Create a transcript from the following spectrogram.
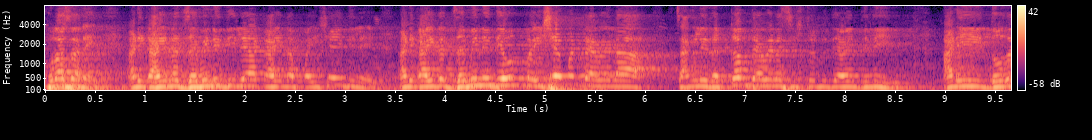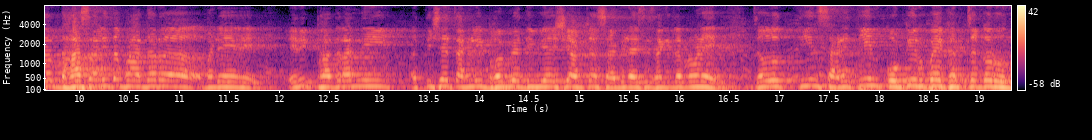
खुलासा नाही. आणि काहींना जमिनी दिल्या काहींना पैसेही दिले. आणि काहींना जमिनी देऊन पैसे पण त्यावेळेला चांगली रक्कम त्यावेळेला सिस्टरने त्यावेळेस दिली. आणि दोन हजार दहा साली तर फादर म्हणजे एरिक फादरांनी अतिशय चांगली भव्य दिव्य अशी आमच्या साबिराशी सांगितल्याप्रमाणे जवळजवळ तीन साडेतीन कोटी रुपये खर्च करून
